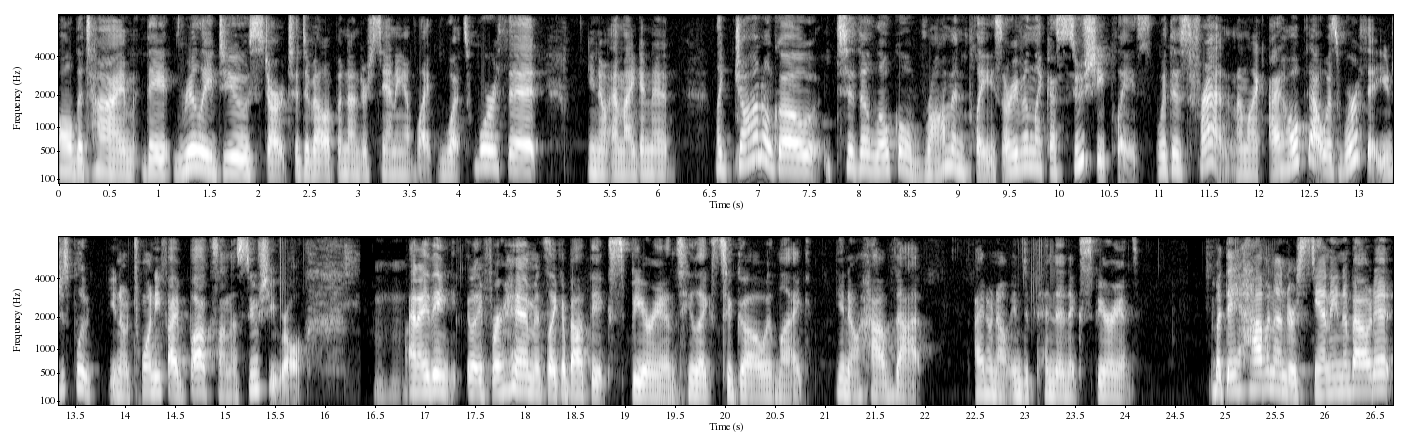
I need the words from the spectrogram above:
all the time they really do start to develop an understanding of like what's worth it. You know am i gonna like john will go to the local ramen place or even like a sushi place with his friend. I'm like i hope that was worth it. You just blew you know 25 bucks on a sushi roll Mm-hmm. And I think like for him, it's like about the experience. He likes to go and like, you know, have that, I don't know, independent experience. But they have an understanding about it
